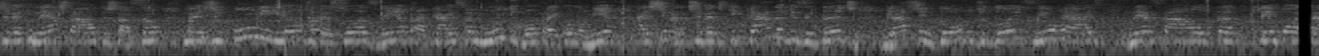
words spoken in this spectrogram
expectativa é que nesta alta estação, mais de um milhão de pessoas venha para cá. Isso é muito bom para a economia. A estimativa é de que cada visitante gaste em torno de dois mil reais nessa alta temporada.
